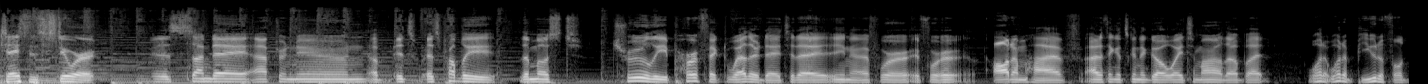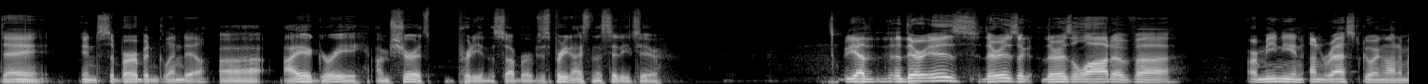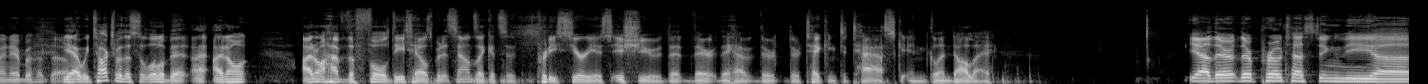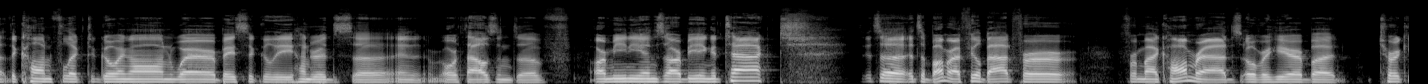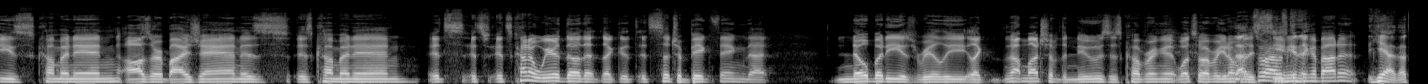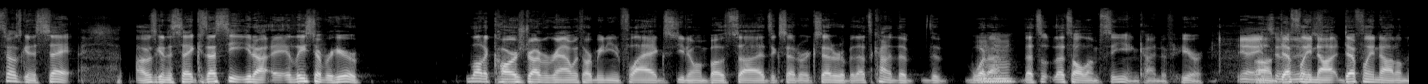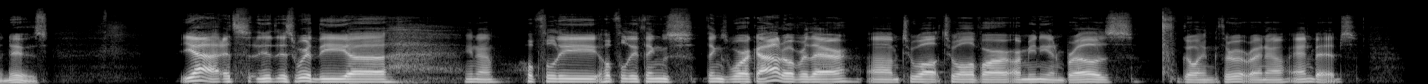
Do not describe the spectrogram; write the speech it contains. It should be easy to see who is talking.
Speaker 1: Jason Stewart.
Speaker 2: It is Sunday afternoon. Uh, it's it's probably the most truly perfect weather day today. You know, if we're if we're autumn hive, I don't think it's going to go away tomorrow though. But what what a beautiful day in suburban Glendale.
Speaker 1: Uh, I agree. I'm sure it's pretty in the suburbs. It's pretty nice in the city too.
Speaker 2: Yeah, there is there is a there is a lot of uh, Armenian unrest going on in my neighborhood though.
Speaker 1: Yeah, we talked about this a little bit. I, I don't. I don't have the full details, but it sounds like it's a pretty serious issue that they're they have they're they're taking to task in Glendale.
Speaker 2: Yeah, they're they're protesting the uh, the conflict going on, where basically hundreds uh, and, or thousands of Armenians are being attacked. It's a it's a bummer. I feel bad for for my comrades over here, but Turkey's coming in, Azerbaijan is is coming in. It's it's it's kind of weird though that like it, it's such a big thing that nobody is really like not much of the news is covering it whatsoever. You don't
Speaker 1: That's
Speaker 2: really see anything
Speaker 1: gonna-
Speaker 2: about it.
Speaker 1: Yeah, that's what I was going to say. I was going to say because I see, you know, at least over here, a lot of cars driving around with Armenian flags, you know, on both sides, et cetera, et cetera. But that's kind of the the what I'm that's that's all I'm seeing kind of here.
Speaker 2: Mm-hmm. Yeah,
Speaker 1: um, definitely not definitely not on the news.
Speaker 2: Yeah, it's it's weird. The uh, you know, hopefully hopefully things things work out over there. Um, to all to all of our Armenian bros going through it right now and babes.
